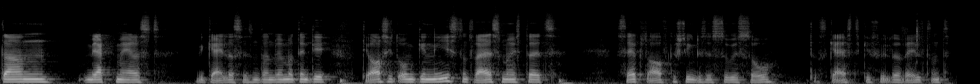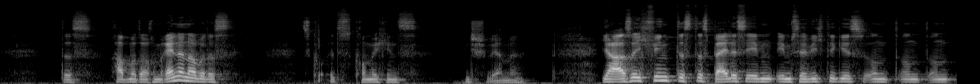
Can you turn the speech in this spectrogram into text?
dann merkt man erst, wie geil das ist. Und dann, wenn man dann die, die Aussicht oben genießt und weiß, man ist da jetzt selbst aufgestiegen, das ist sowieso das geilste Gefühl der Welt. Und das hat man da auch im Rennen, aber das, jetzt, jetzt komme ich ins, ins Schwärmen. Ja, also ich finde, dass das beides eben, eben sehr wichtig ist und, und, und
